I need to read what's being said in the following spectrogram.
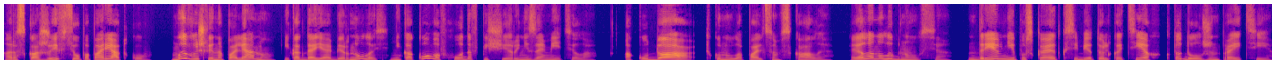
«Расскажи все по порядку!» Мы вышли на поляну, и когда я обернулась, никакого входа в пещеры не заметила. «А куда?» — ткнула пальцем в скалы. Эллен улыбнулся. «Древние пускают к себе только тех, кто должен пройти».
